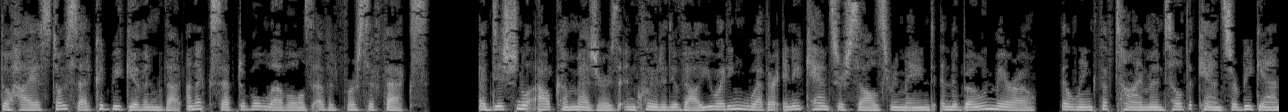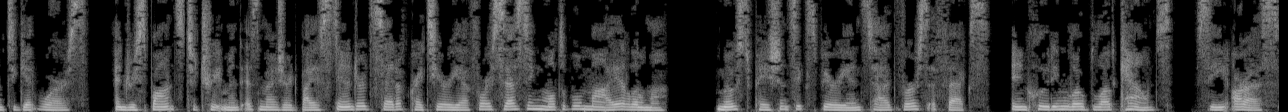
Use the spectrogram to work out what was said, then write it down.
the highest dose that could be given without unacceptable levels of adverse effects. Additional outcome measures included evaluating whether any cancer cells remained in the bone marrow, the length of time until the cancer began to get worse, and response to treatment as measured by a standard set of criteria for assessing multiple myeloma. Most patients experienced adverse effects, including low blood counts, CRS,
